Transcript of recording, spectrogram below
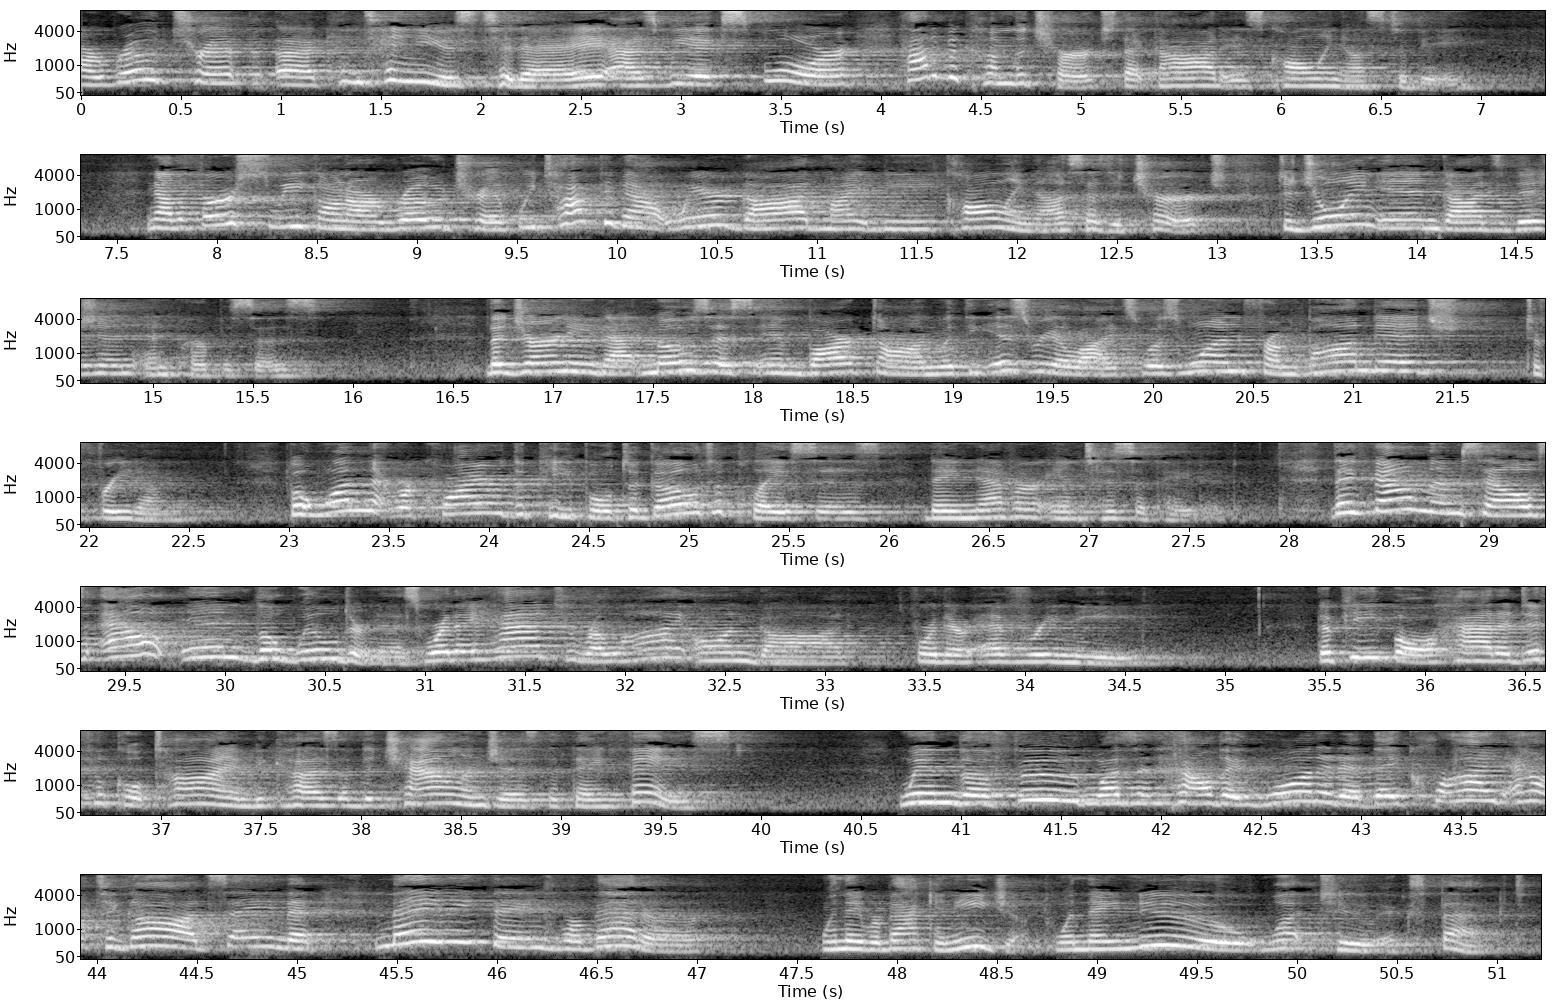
Our road trip uh, continues today as we explore how to become the church that God is calling us to be. Now, the first week on our road trip, we talked about where God might be calling us as a church to join in God's vision and purposes. The journey that Moses embarked on with the Israelites was one from bondage to freedom, but one that required the people to go to places they never anticipated. They found themselves out in the wilderness where they had to rely on God for their every need. The people had a difficult time because of the challenges that they faced. When the food wasn't how they wanted it, they cried out to God, saying that maybe things were better when they were back in Egypt, when they knew what to expect.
